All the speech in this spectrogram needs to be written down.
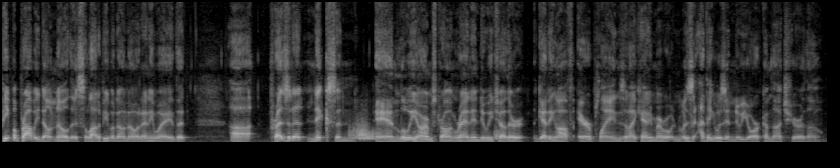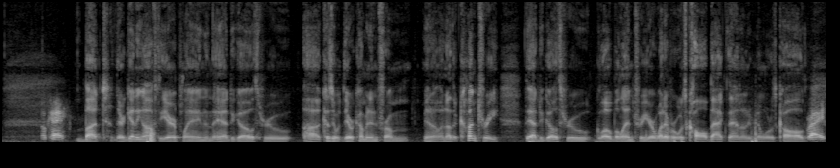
People probably don't know this. A lot of people don't know it anyway. That uh, President Nixon and Louis Armstrong ran into each other getting off airplanes, and I can't remember what it was. I think it was in New York. I'm not sure though. Okay. But they're getting off the airplane, and they had to go through uh, because they were coming in from you know another country. They had to go through global entry or whatever it was called back then. I don't even know what it was called. Right.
